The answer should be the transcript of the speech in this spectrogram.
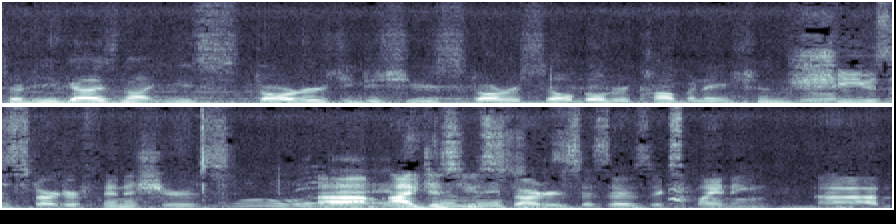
So do you guys not use starters? You just use starter cell builder combinations? or- She uses starter finishers. Ooh, Um, I just use starters as I was explaining um,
